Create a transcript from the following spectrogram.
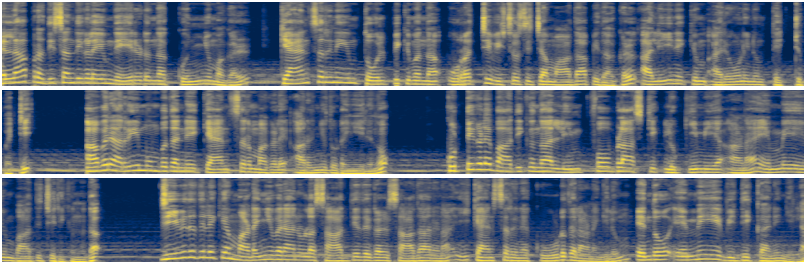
എല്ലാ പ്രതിസന്ധികളെയും നേരിടുന്ന കുഞ്ഞുമകൾ ക്യാൻസറിനെയും തോൽപ്പിക്കുമെന്ന് ഉറച്ചു വിശ്വസിച്ച മാതാപിതാക്കൾ അലീനയ്ക്കും അരോണിനും തെറ്റുപറ്റി. അവരറിയും മുമ്പ് തന്നെ ക്യാൻസർ മകളെ അറിഞ്ഞു തുടങ്ങിയിരുന്നു. കുട്ടികളെ ബാധിക്കുന്ന ലിംഫോബ്ലാസ്റ്റിക് ലുക്കീമിയ ആണ് എമ്മയെയും ബാധിച്ചിരിക്കുന്നത്. ജീവിതത്തിലേക്ക് മടങ്ങി വരാനുള്ള സാധ്യതകൾ സാധാരണ ഈ ക്യാൻസറിന് കൂടുതലാണെങ്കിലും എന്തോ എം എയെ കനിഞ്ഞില്ല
